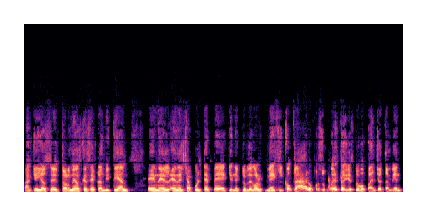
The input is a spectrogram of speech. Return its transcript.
aquellos eh, torneos que se transmitían en el, en el Chapultepec y en el Club de Golf México, claro, por supuesto, ahí estuvo Pancho también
